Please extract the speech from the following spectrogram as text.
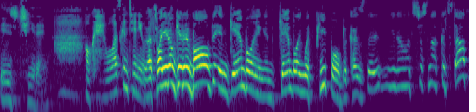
Is cheating. Okay, well, let's continue. That's why you don't get involved in gambling and gambling with people because uh, you know, it's just not good stuff.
